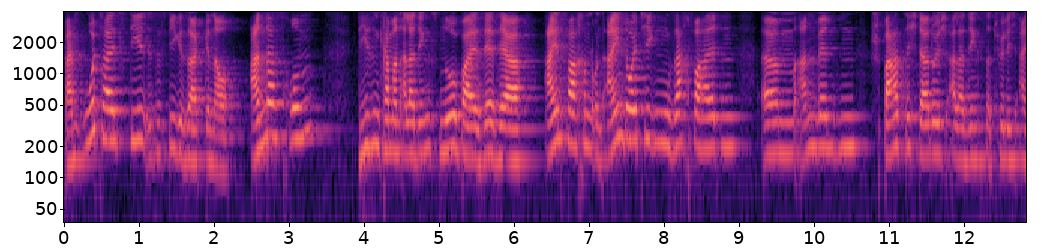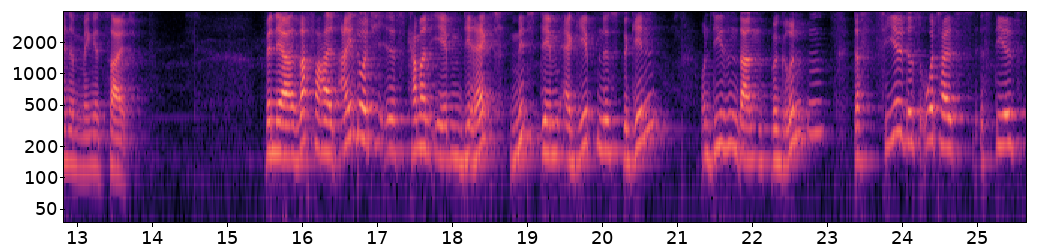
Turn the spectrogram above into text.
Beim Urteilsstil ist es wie gesagt genau andersrum. Diesen kann man allerdings nur bei sehr, sehr einfachen und eindeutigen Sachverhalten ähm, anwenden, spart sich dadurch allerdings natürlich eine Menge Zeit. Wenn der Sachverhalt eindeutig ist, kann man eben direkt mit dem Ergebnis beginnen und diesen dann begründen. Das Ziel des Urteilsstils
